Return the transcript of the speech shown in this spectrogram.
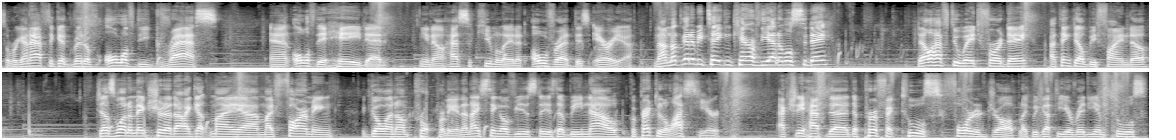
So we're gonna have to get rid of all of the grass and all of the hay that, you know, has accumulated over at this area. Now, I'm not gonna be taking care of the animals today. They'll have to wait for a day. I think they'll be fine, though. Just want to make sure that I got my, uh, my farming going on properly. And the nice thing, obviously, is that we now, compared to the last year, actually have the, the perfect tools for the job. Like, we got the Iridium tools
